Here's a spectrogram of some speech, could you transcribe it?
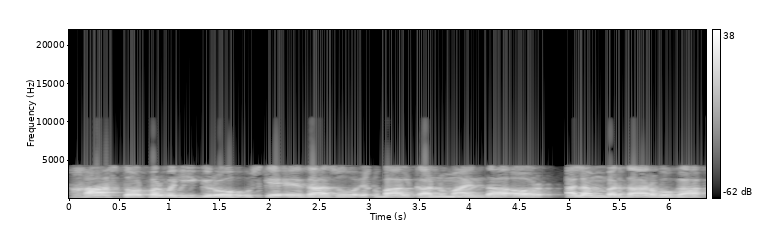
خاص طور پر وہی گروہ اس کے اعزاز و اقبال کا نمائندہ اور علم بردار ہوگا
